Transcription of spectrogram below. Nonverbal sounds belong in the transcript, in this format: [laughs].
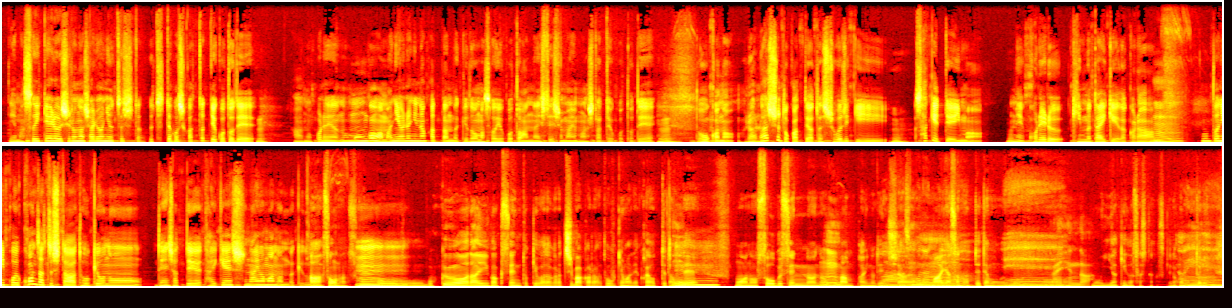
で、まあ、空いている後ろの車両に移した、移ってほしかったっていうことで、うんあの、これの文言はマニュアルになかったんだけど、まあ、そういうことを案内してしまいましたということで、うん。どうかな？ララッシュとかって私正直、うん。避けて今、うんね、来れる勤務体系だから、うん。本当にこういう混雑した東京の電車って体験しないままなんだけど、ああ、そうなんですか。うん。僕は大学生の時は、だから千葉から東京まで通ってたんで、うんもうあの、総武線のあの、うん。満杯の電わ車毎朝乗ってても、もう、大変だ。もう嫌気がさしたんですけど、本当に。うん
